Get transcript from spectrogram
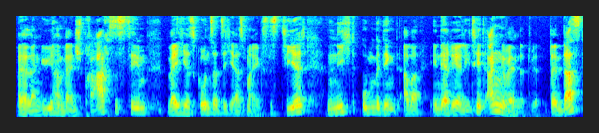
bei der Lingue haben wir ein Sprachsystem, welches grundsätzlich erstmal existiert, nicht unbedingt aber in der Realität angewendet wird. Denn das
